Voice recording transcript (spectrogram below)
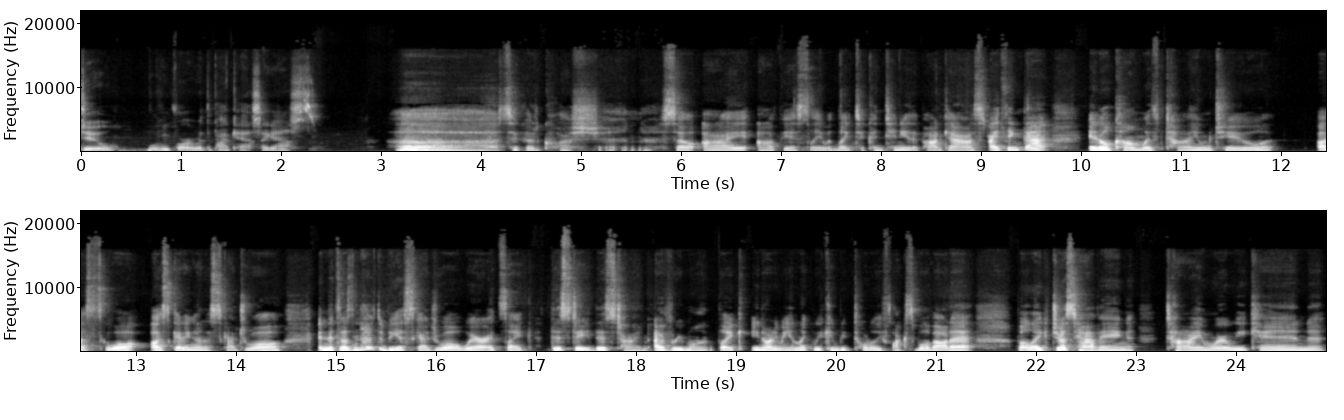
do moving forward with the podcast, I guess? Ah, that's a good question. So I obviously would like to continue the podcast. I think that it'll come with time too. Us well, us getting on a schedule. And it doesn't have to be a schedule where it's like this day, this time, every month. Like, you know what I mean? Like we can be totally flexible about it. But like just having time where we can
